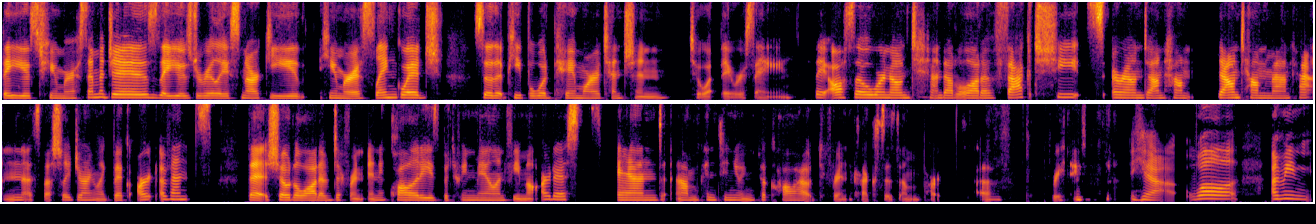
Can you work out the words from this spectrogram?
They used humorous images, they used really snarky, humorous language so that people would pay more attention to what they were saying. They also were known to hand out a lot of fact sheets around downtown downtown Manhattan, especially during like big art events that showed a lot of different inequalities between male and female artists and um, continuing to call out different sexism parts of everything. Yeah. Well, I mean,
